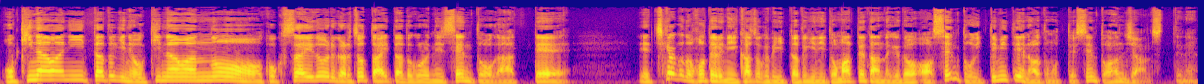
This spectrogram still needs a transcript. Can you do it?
沖縄に行った時に沖縄の国際通りからちょっと入ったところに銭湯があって、で、近くのホテルに家族で行った時に泊まってたんだけど、あ、銭湯行ってみてえなと思って、銭湯あんじゃんつってね。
